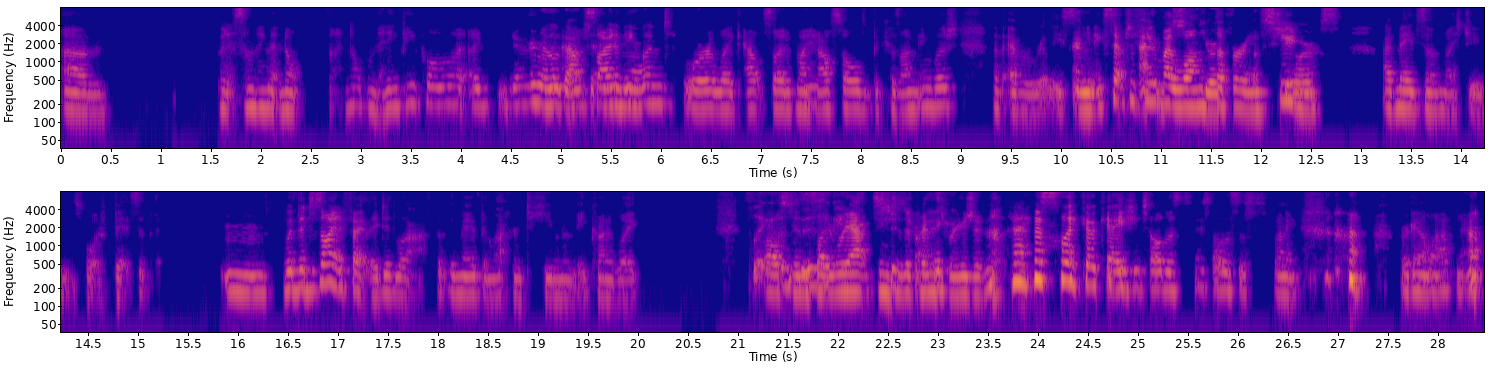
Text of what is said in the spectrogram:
Um, but it's something that not not many people I Know outside of. England or like outside of my Mm. household because I'm English have ever really seen, And- except a few of my long suffering students. I've made some of my students watch bits of it. Mm. With the design effect, they did laugh, but they may have been laughing to humor me, kind of like It's like Austen's like reacting to the Prince trying. Regent. it's like, okay, she told us, she told us this is funny. We're gonna laugh now.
